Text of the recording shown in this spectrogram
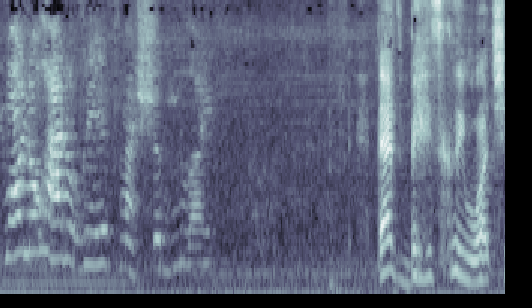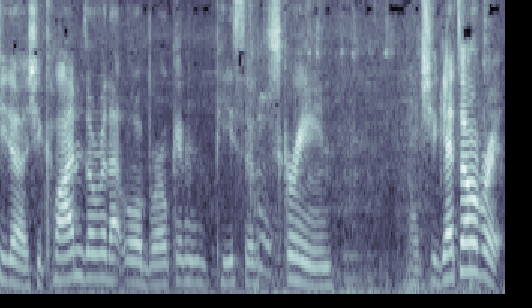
you want to know how to live my sugary life? That's basically what she does. She climbs over that little broken piece of screen, and she gets over it.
